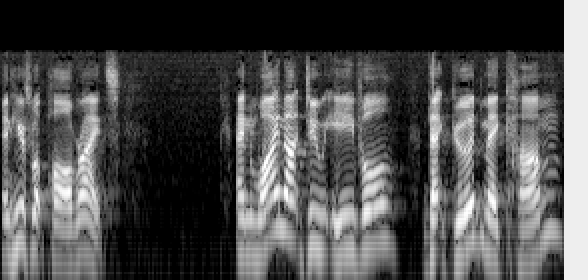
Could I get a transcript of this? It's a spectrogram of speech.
And here's what Paul writes And why not do evil that good may come?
